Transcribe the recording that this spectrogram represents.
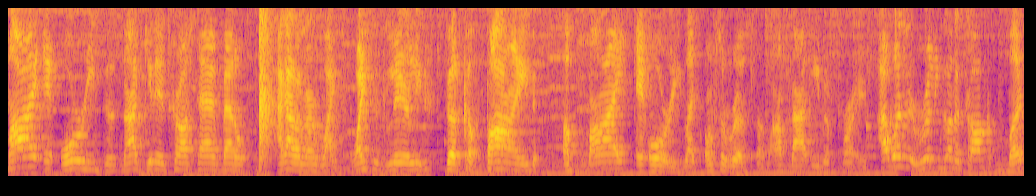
Mai and Orie does not get in cross tag battle, I gotta learn Weiss. Weiss is literally the combined of Mai and Orie, like on some real stuff. I'm not even fronting. I wasn't really gonna talk much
